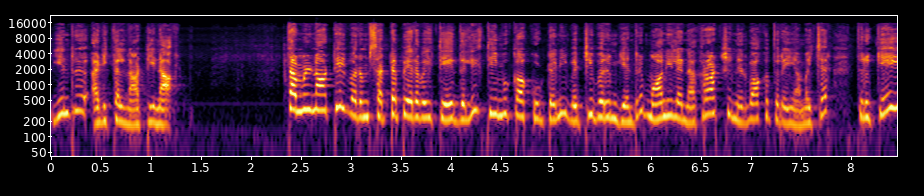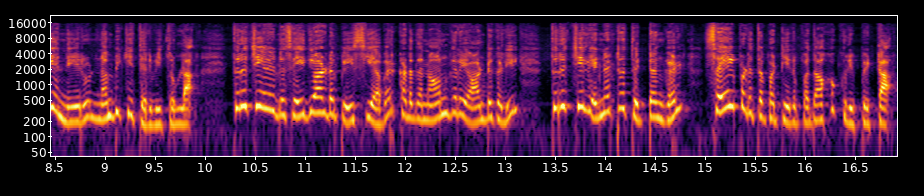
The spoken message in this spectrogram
இன்று அடிக்கல் நாட்டினார். தமிழ்நாட்டில் வரும் சட்டப்பேரவை தேர்தலில் திமுக கூட்டணி வெற்றி பெறும் என்று மாநில நகராட்சி நிர்வாகத்துறை அமைச்சர் திரு கே என் நேரு நம்பிக்கை தெரிவித்துள்ளார். திருச்சியில் இன்று செய்தியாளர்களிடம் பேசிய அவர் கடந்த நான்கரை ஆண்டுகளில் திருச்சியில் எண்ணற்ற திட்டங்கள் செயல்படுத்தப்பட்டிருப்பதாக குறிப்பிட்டார்.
